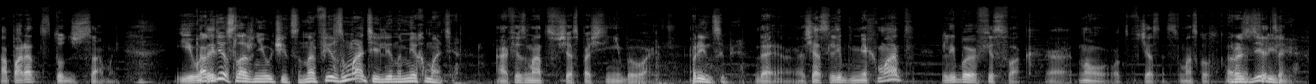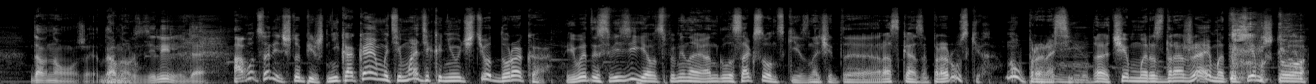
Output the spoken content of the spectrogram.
аппарат тот же самый. И а вот где эти... сложнее учиться, на физмате или на мехмате? А физмат сейчас почти не бывает. В принципе. Да, сейчас либо мехмат, либо физфак. А, ну, вот в частности, в Московском Разделили. Университете. Давно уже, давно, давно разделили, да. А вот смотрите, что пишет. Никакая математика не учтет дурака. И в этой связи я вот вспоминаю англосаксонские, значит, э, рассказы про русских, ну, про Россию, mm-hmm. да. Чем мы раздражаем, это тем, что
